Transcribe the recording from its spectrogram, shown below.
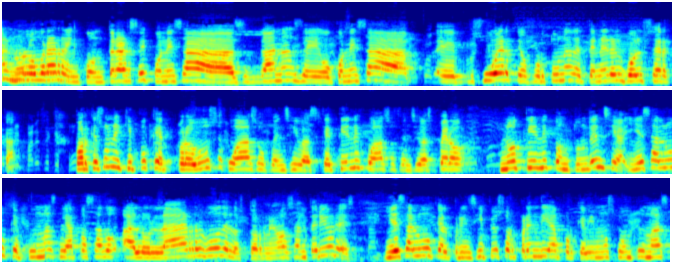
realmente no logra reencontrarse con esas ganas de, o con esa eh, suerte o fortuna de tener el gol cerca. porque es un equipo que produce jugadas ofensivas, que tiene jugadas ofensivas, pero no tiene contundencia y es algo que Pumas le ha pasado a lo largo de los torneos anteriores y es algo que al principio sorprendía porque vimos que un Pumas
